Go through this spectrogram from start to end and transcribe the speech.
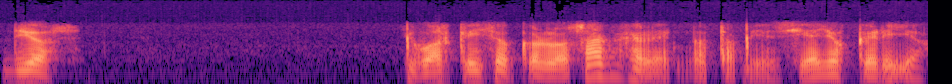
Dios. Igual que hizo con los ángeles, ¿no? También, si ellos querían.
